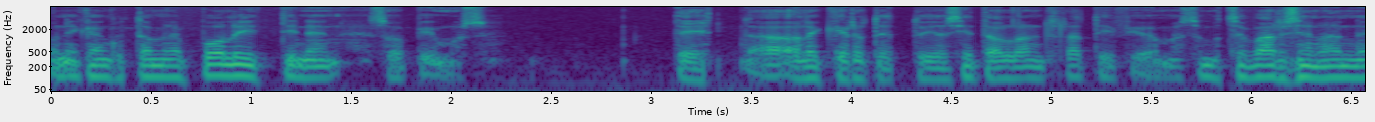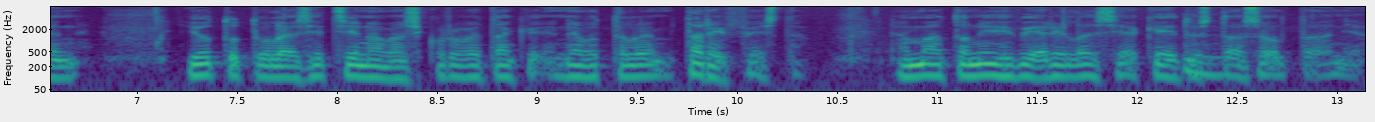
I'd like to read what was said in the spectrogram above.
on ikään kuin tämmöinen poliittinen sopimus – tehty, allekirjoitettu ja sitä ollaan nyt ratifioimassa. Mutta se varsinainen juttu tulee sitten siinä vaiheessa, kun ruvetaan neuvottelemaan tariffeista. Nämä maat on niin hyvin erilaisia kehitystasoltaan ja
